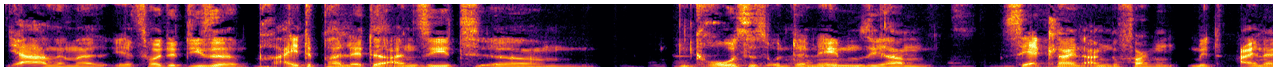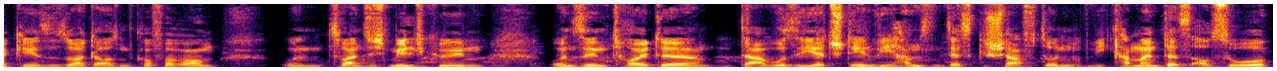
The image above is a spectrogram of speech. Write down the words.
Ja, wenn man jetzt heute diese breite Palette ansieht, ähm, ein großes Unternehmen, Sie haben sehr klein angefangen mit einer Käsesorte aus dem Kofferraum und 20 Milchkühen und sind heute da, wo sie jetzt stehen. Wie haben sie das geschafft und wie kann man das auch so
